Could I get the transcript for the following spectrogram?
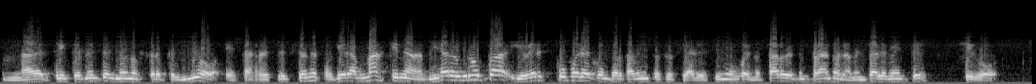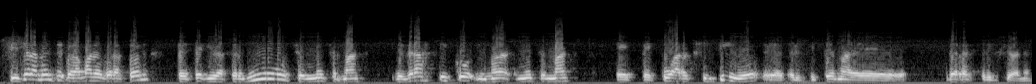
a ver, tristemente no nos sorprendió estas restricciones porque era más que nada mirar a Europa y ver cómo era el comportamiento social. Decimos, bueno, tarde o temprano, lamentablemente, llegó. Sinceramente, con la mano del corazón, pensé que iba a ser mucho, mucho más drástico y mucho más este, coercitivo eh, el sistema de, restricciones.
